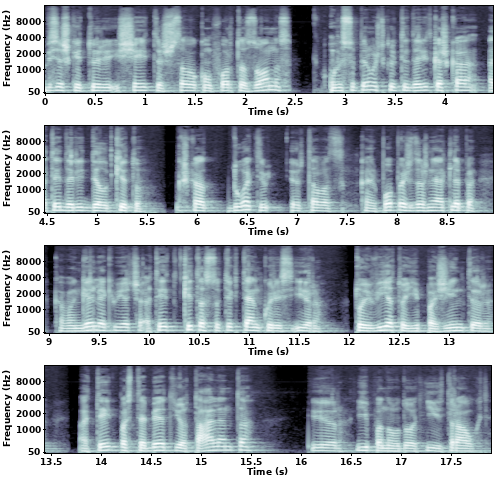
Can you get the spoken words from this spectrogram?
visiškai turi išeiti iš savo komforto zonos, o visų pirma, iš tikrųjų tai daryti kažką, atei daryti dėl kito kažką duoti ir tavas, ką ir popiežius dažnai atliepia, ką Evangelija kviečia, ateit kitas sutik ten, kuris yra. Toj vietoje jį pažinti ir ateit pastebėti jo talentą ir jį panaudoti, jį įtraukti.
